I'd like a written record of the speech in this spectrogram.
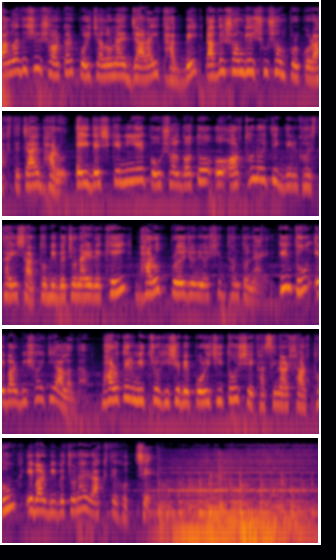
বাংলাদেশের সরকার পরিচালনায় যারাই থাকবে, তাদের সঙ্গে সুসম্পর্ক রাখতে চায় ভারত। এই দেশকে নিয়ে কৌশলগত ও অর্থনৈতিক দীর্ঘস্থায়ী স্বার্থ বিবেচনায় রেখেই ভারত প্রয়োজনীয় সিদ্ধান্ত নেয়। কিন্তু এবার বিষয়টি আলাদা। ভারতের মিত্র হিসেবে পরিচিত শেখ হাসিনার স্বার্থও এবার বিবেচনায় রাখতে হচ্ছে।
